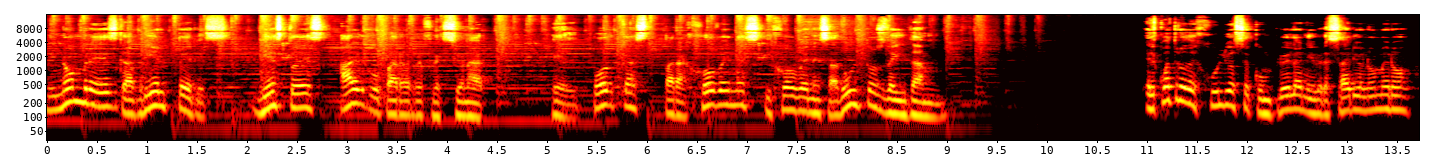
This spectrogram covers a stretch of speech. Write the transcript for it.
mi nombre es Gabriel Pérez y esto es Algo para Reflexionar, el podcast para jóvenes y jóvenes adultos de IDAM. El 4 de julio se cumplió el aniversario número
